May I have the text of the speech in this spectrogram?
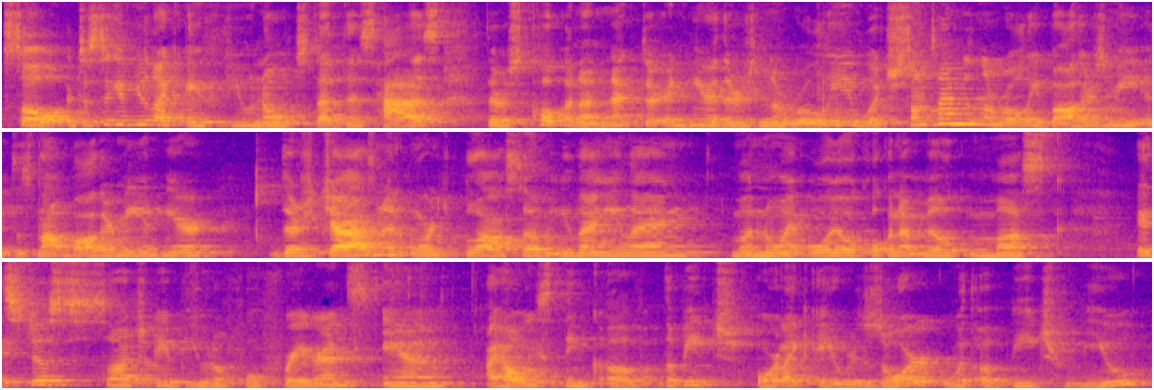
So just to give you like a few notes that this has, there's coconut nectar in here, there's neroli, which sometimes neroli bothers me. It does not bother me in here. There's jasmine, orange blossom, ylang ylang, monoi oil, coconut milk, musk. It's just such a beautiful fragrance and I always think of the beach or like a resort with a beach view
